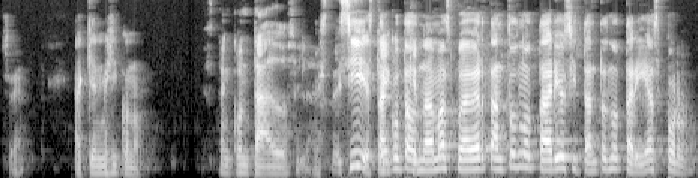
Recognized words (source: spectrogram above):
¿sí? Aquí en México no. Están contados. la- Este, sí, están ¿Qué- contados. qué- Nada más puede haber tantos notarios y tantas notarías por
